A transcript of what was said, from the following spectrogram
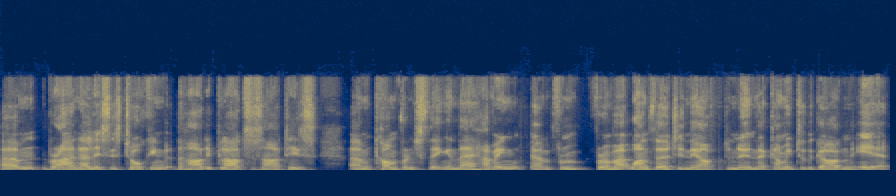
um, Brian Ellis is talking at the Hardy Plant Society's um, conference thing, and they're having um, from from about 1.30 in the afternoon. They're coming to the garden here.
